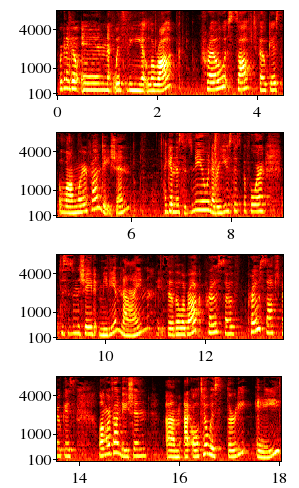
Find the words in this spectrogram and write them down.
We're gonna go in with the Lorac Pro Soft Focus Longwear Foundation. Again, this is new, never used this before. This is in the shade Medium 9. Okay, so the Lorac Pro, so Pro Soft Focus Longwear Foundation um, at Ulta was 38.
